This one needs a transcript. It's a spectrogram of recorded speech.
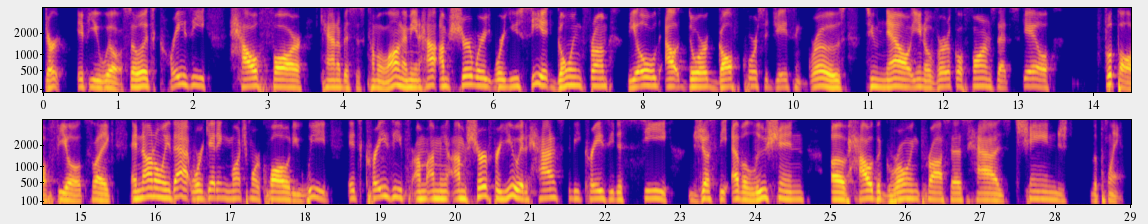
dirt, if you will. So it's crazy how far cannabis has come along. I mean, how I'm sure where, where you see it going from the old outdoor golf course adjacent grows to now, you know, vertical farms that scale football fields like and not only that we're getting much more quality weed it's crazy for, i mean i'm sure for you it has to be crazy to see just the evolution of how the growing process has changed the plant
